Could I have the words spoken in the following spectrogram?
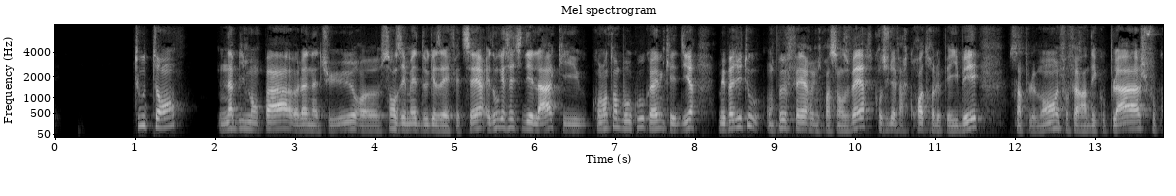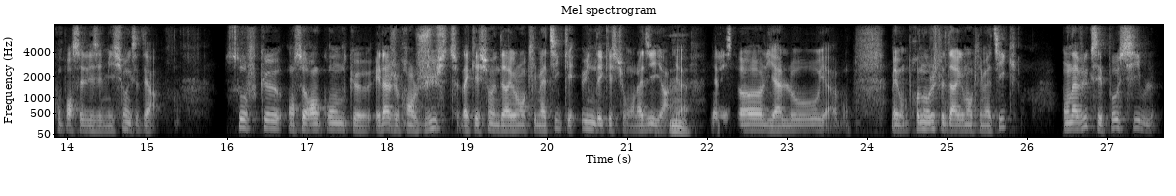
tout en n'abîmant pas euh, la nature, euh, sans émettre de gaz à effet de serre. Et donc il y a cette idée-là qui qu'on entend beaucoup quand même, qui est de dire, mais pas du tout. On peut faire une croissance verte, continuer à faire croître le PIB. Simplement, il faut faire un découplage, il faut compenser les émissions, etc. Sauf que on se rend compte que, et là je prends juste la question du dérèglement climatique, qui est une des questions. On l'a dit, il y, a, il, y a, il y a les sols, il y a l'eau, il y a bon. Mais bon, prenons juste le dérèglement climatique. On a vu que c'est possible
